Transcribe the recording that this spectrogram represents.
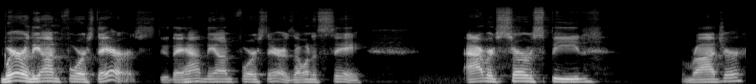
Where are the unforced errors? Do they have the unforced errors? I want to see. Average serve speed from Roger,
